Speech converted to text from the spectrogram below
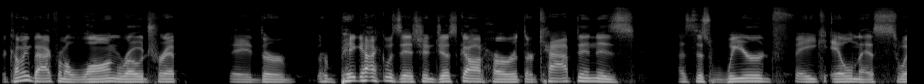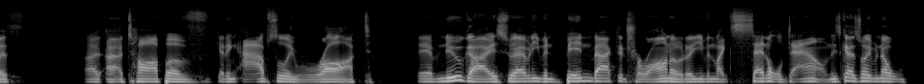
they're coming back from a long road trip. They their their big acquisition just got hurt. Their captain is has this weird fake illness with uh, atop of getting absolutely rocked. They have new guys who haven't even been back to Toronto to even like settle down. These guys don't even know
